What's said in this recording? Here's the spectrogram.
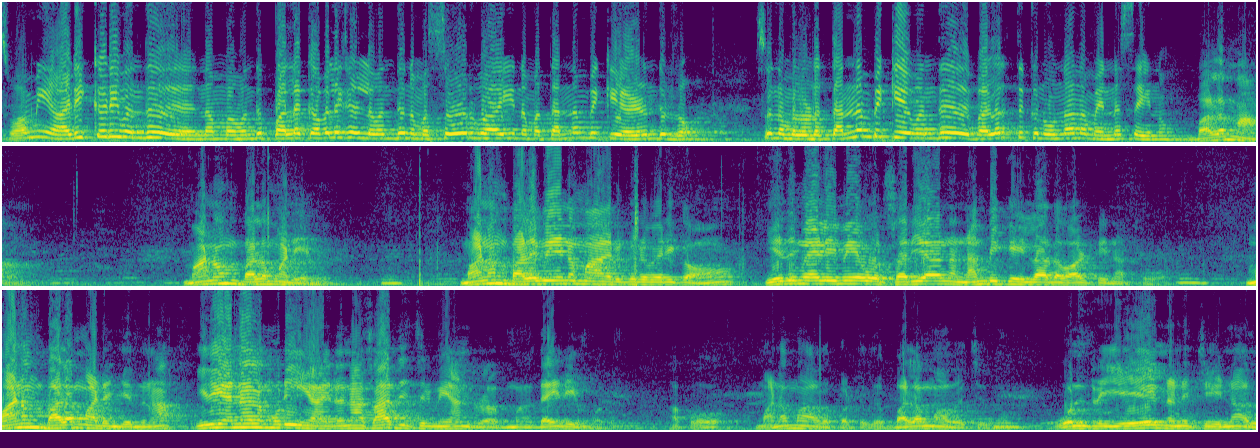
சுவாமி அடிக்கடி வந்து நம்ம வந்து பல கவலைகள்ல வந்து நம்ம சோர்வாகி நம்ம தன்னம்பிக்கையை இழந்துடுறோம். ஸோ நம்மளோட தன்னம்பிக்கையை வந்து வளர்த்துக்கணும்னா நம்ம என்ன செய்யணும்? பலமாகும் மனம் பலமடையணும். மனம் பலவீனமா இருக்கிற வரைக்கும் எது மேலேயுமே ஒரு சரியான நம்பிக்கை இல்லாத வாழ்க்கை நடத்துவோம் மனம் பலம் அடைஞ்சதுன்னா இது என்னால் முடியும்? இதை நான் சாதிச்சிருவியான்ற தைரியம் வரும். அப்போ மனமாகப்பட்டது பலமா வச்சுக்கணும். ஒன்றையே நினைச்சீங்கன்னா அது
